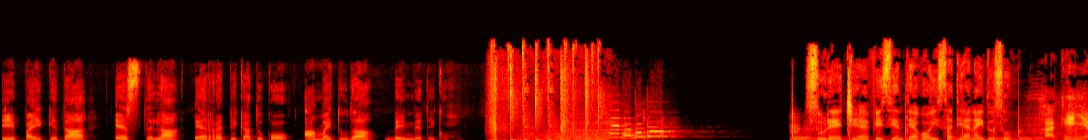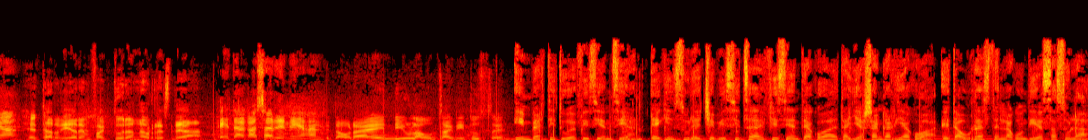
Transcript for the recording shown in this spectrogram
epaiketa ez dela errepikatuko amaitu da behin betiko. Zure etxea efizienteagoa izatea nahi duzu? Jakina. Eta argiaren fakturan aurreztea. Eta gasarenean. Eta orain diru laguntzak dituzte. Inbertitu efizientzian. Egin zure etxe bizitza efizienteagoa eta jasangarriagoa eta aurrezten lagundi ezazula.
